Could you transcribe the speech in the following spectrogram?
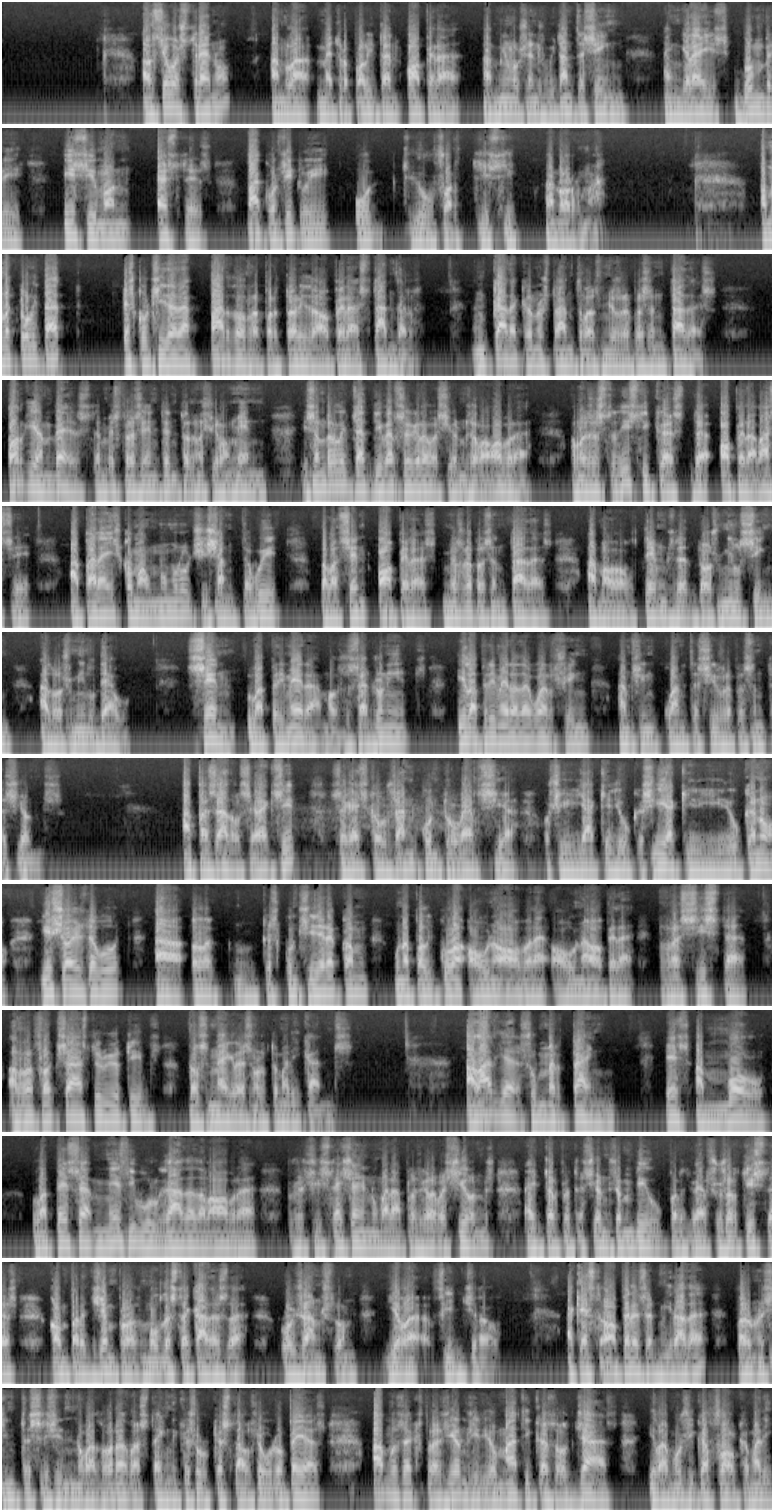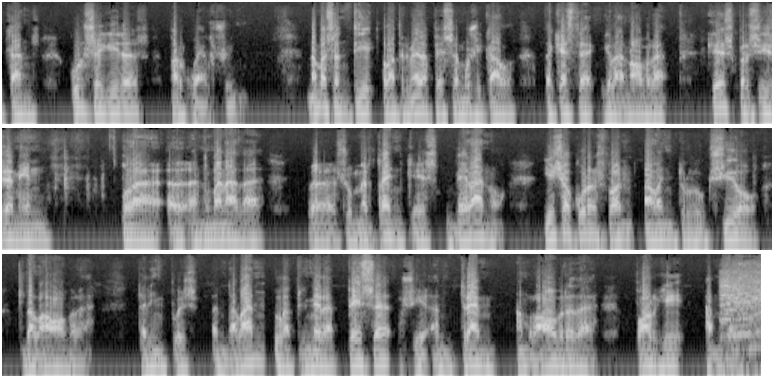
El seu estreno, amb la Metropolitan Opera, en 1985, en Grace Bumbry i Simon Estes, va constituir un triomf artístic enorme. Amb l'actualitat, és considerada part del repertori d'òpera estàndard, encara que no està entre les més representades. Porgy and Bess també es presenta internacionalment i s'han realitzat diverses gravacions de l'obra. En les estadístiques d'òpera base apareix com el número 68 de les 100 òperes més representades amb el temps de 2005 a 2010, sent la primera amb els Estats Units i la primera de Wershing amb 56 representacions. A pesar del seu èxit, segueix causant controvèrsia. O sigui, hi ha qui diu que sí, hi ha qui diu que no. I això és degut a la que es considera com una pel·lícula o una obra o una òpera racista al reflexar estereotips dels negres nord-americans. A l'àrea Summertime és amb molt la peça més divulgada de l'obra, però existeixen innumerables gravacions a interpretacions en viu per diversos artistes, com per exemple les molt destacades de Louis Armstrong i la Fitzgerald. Aquesta òpera és admirada per una síntesi innovadora de les tècniques orquestals europees amb les expressions idiomàtiques del jazz i la música folk americans aconseguides per Welshing. Anem a sentir la primera peça musical d'aquesta gran obra que és precisament la eh, anomenada eh, Submertreny, que és Verano, i això correspon a la introducció de l'obra. Tenim, pues, endavant la primera peça, o sigui, entrem amb l'obra de Porgy amb.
